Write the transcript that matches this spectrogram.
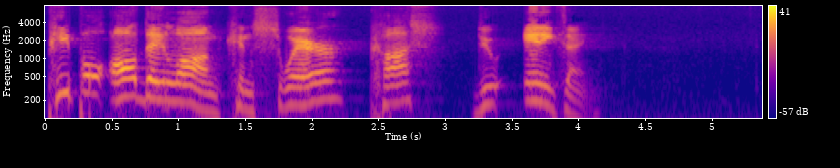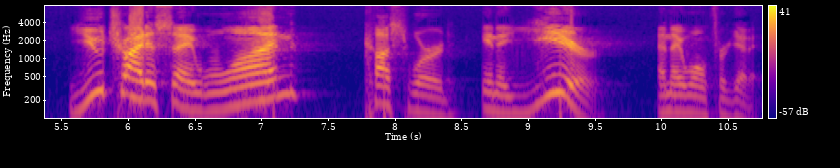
people all day long can swear, cuss, do anything. You try to say one cuss word in a year, and they won't forget it.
